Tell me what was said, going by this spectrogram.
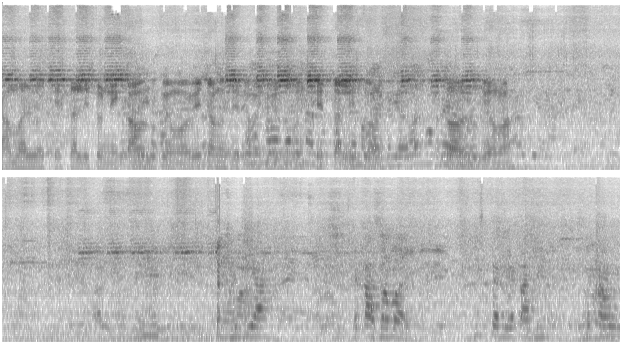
આ માલનો છેતાલીસો ને એકાવન રૂપિયામાં વેચાણો છે. તમે જોઈ શકો છેતાલીસો ને એકાવન રૂપિયામાં. એકાવન.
